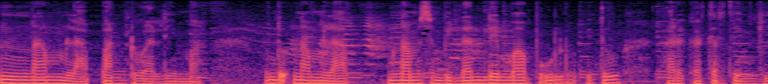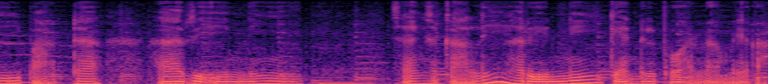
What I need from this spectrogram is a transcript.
6825 untuk 6950 itu harga tertinggi pada hari ini. Sayang sekali hari ini candle berwarna merah.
